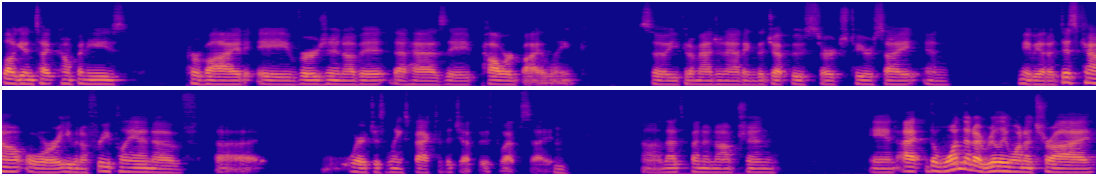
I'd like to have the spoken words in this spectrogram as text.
plugin type companies provide a version of it that has a powered by link. So you can imagine adding the JetBoost search to your site and maybe at a discount or even a free plan of uh, where it just links back to the JetBoost website. Mm. Uh, that's been an option. And I, the one that I really want to try,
